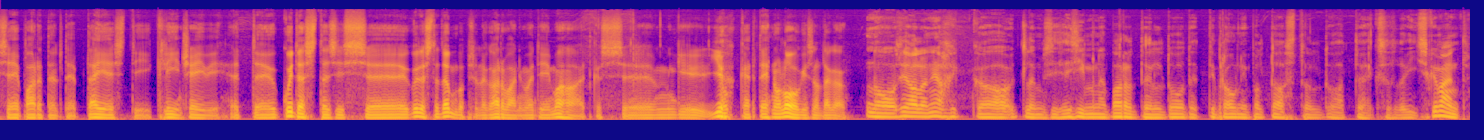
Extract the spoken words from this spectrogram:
see pardel teeb täiesti clean shave'i, et kuidas ta siis, kuidas ta tõmbab selle karva niimoodi maha, et kas mingi jõhker tehnoloogia seal taga? no seal on jah ikka, ütleme siis esimene pardel toodeti Browni poolt aastal tuhat üheksasada viiskümmend.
